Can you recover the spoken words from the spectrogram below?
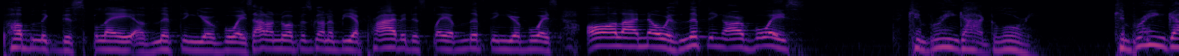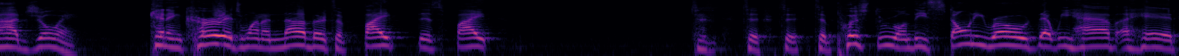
public display of lifting your voice. I don't know if it's going to be a private display of lifting your voice. All I know is lifting our voice can bring God glory, can bring God joy, can encourage one another to fight this fight. To, to, to, to push through on these stony roads that we have ahead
